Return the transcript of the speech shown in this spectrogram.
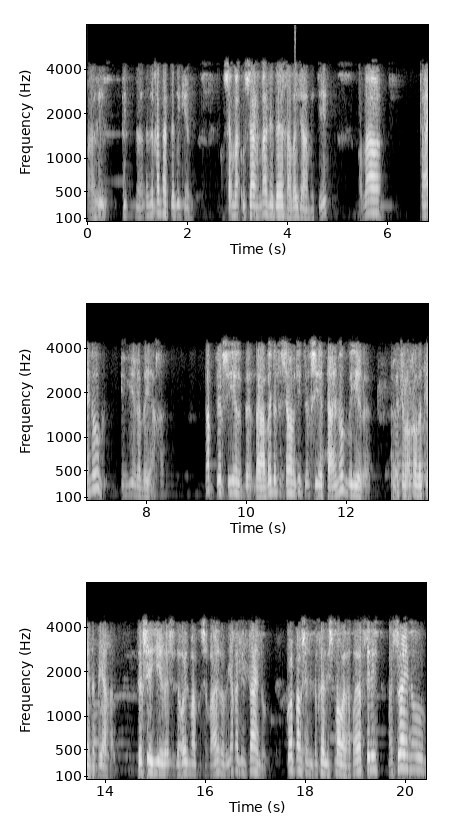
מעריב, זה אחד מהצדיקים. הוא שאל מה זה דרך הוויג'ה האמיתית? הוא אמר, תיינוג עם יירה ביחד. עכשיו צריך שיהיה, בעבודת השם האמיתית צריך שיהיה תיינוג ויירה. בעצם אוכל וקדם ביחד. צריך שיהיה יירה, שזה אוהל מלכות שמיים, אבל יחד עם תיינוג. כל פעם שאני זוכה לשמור על המוח שלי, אשרינו,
